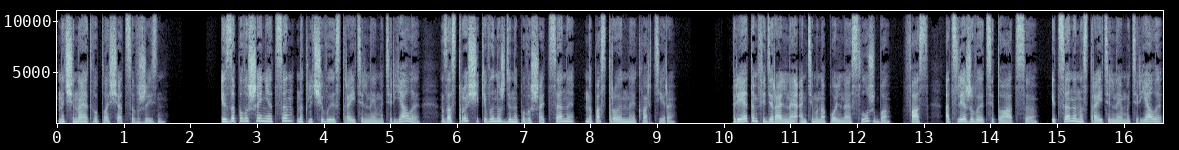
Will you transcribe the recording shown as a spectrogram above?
начинает воплощаться в жизнь. Из-за повышения цен на ключевые строительные материалы застройщики вынуждены повышать цены на построенные квартиры. При этом Федеральная антимонопольная служба, ФАС, отслеживает ситуацию, и цены на строительные материалы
